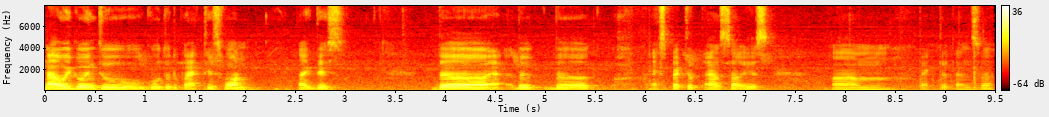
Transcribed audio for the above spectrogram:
now we're going to go to the practice one like this. The the the expected answer is um, expected answer.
